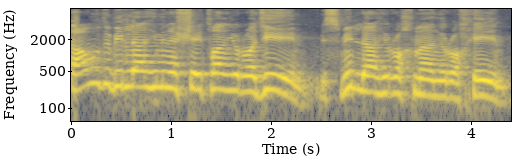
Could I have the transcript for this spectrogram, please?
Euzu billahi mineşşeytanirracim. Bismillahirrahmanirrahim.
